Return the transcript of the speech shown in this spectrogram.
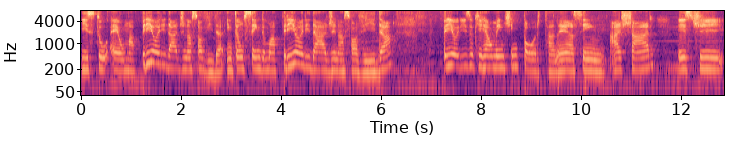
isto é uma prioridade na sua vida. Então, sendo uma prioridade na sua vida, priorize o que realmente importa, né? Assim, achar este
